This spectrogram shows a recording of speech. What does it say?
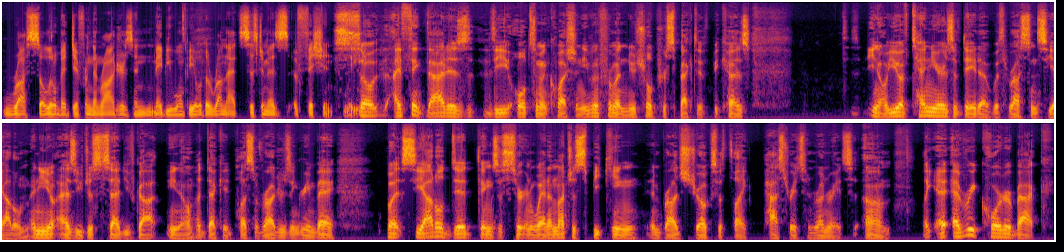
Russ a little bit different than Rodgers and maybe won't be able to run that system as efficiently? So I think that is the ultimate question, even from a neutral perspective, because you know you have 10 years of data with Russ in Seattle, and you know as you just said, you've got you know a decade plus of Rodgers in Green Bay. But Seattle did things a certain way, and I'm not just speaking in broad strokes with like pass rates and run rates. Um, like every quarterback,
